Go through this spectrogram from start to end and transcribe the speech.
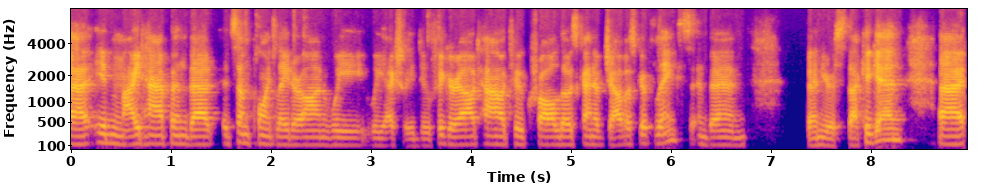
Uh, it might happen that at some point later on, we, we actually do figure out how to crawl those kind of JavaScript links, and then, then you're stuck again. Uh,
